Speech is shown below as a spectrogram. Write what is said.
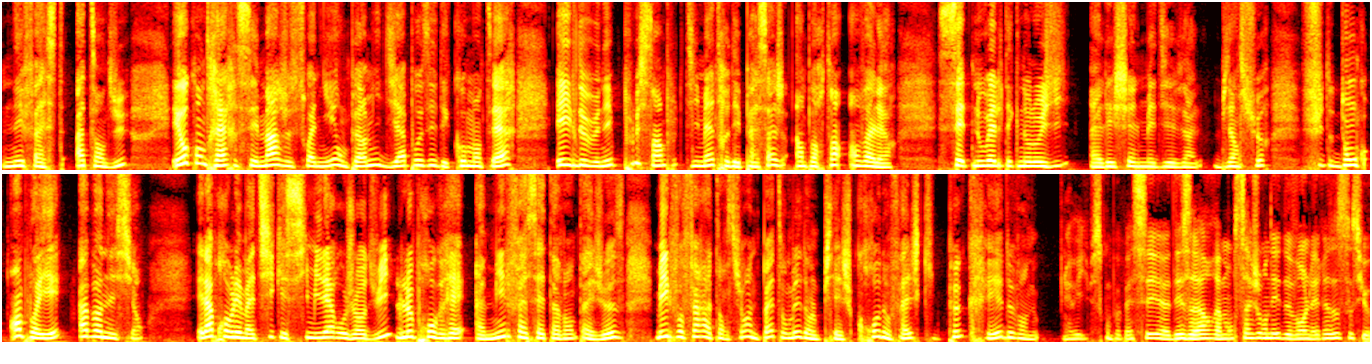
néfastes attendues. Et au contraire, ces marges soignées ont permis d'y apposer des commentaires et il devenait plus simple d'y mettre des passages importants en valeur. Cette nouvelle technologie, à l'échelle médiévale bien sûr, fut donc employée à bon escient. Et la problématique est similaire aujourd'hui. Le progrès a mille facettes avantageuses, mais il faut faire attention à ne pas tomber dans le piège chronophage qu'il peut créer devant nous. Eh oui, parce qu'on peut passer euh, des heures, vraiment sa journée devant les réseaux sociaux.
